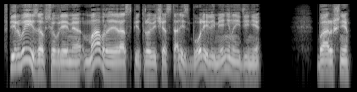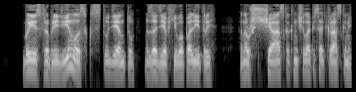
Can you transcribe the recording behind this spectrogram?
Впервые за все время Мавра и Раст Петрович остались более или менее наедине. Барышня быстро придвинулась к студенту, задев его палитрой. Она уж сейчас как начала писать красками,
